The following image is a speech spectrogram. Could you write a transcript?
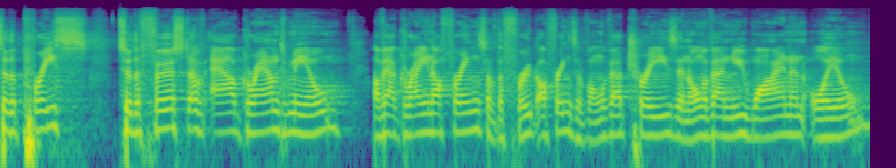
to the priests, to the first of our ground meal, of our grain offerings, of the fruit offerings of all of our trees, and all of our new wine and oil.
